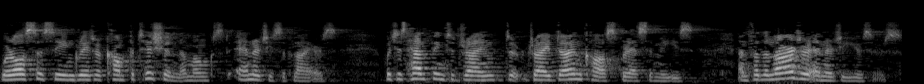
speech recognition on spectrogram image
We're also seeing greater competition amongst energy suppliers, which is helping to drive, drive down costs for SMEs and for the larger energy users.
